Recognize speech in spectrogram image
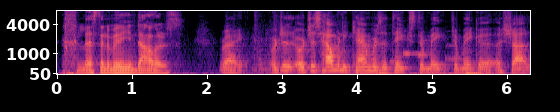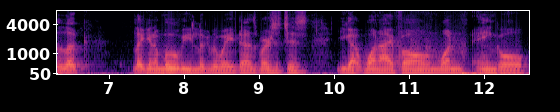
less than a million dollars. Right. Or just or just how many cameras it takes to make to make a, a shot look like in a movie look the way it does versus just you got one iPhone, one angle,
